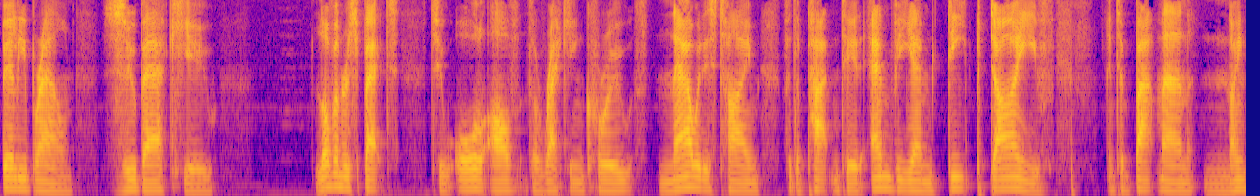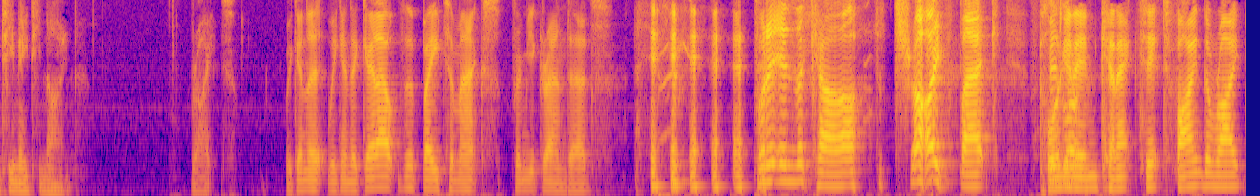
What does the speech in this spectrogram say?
Billy Brown, Zubair Q, Love and respect to all of the wrecking crew. Now it is time for the patented MVM deep dive into Batman 1989. right. We're gonna we're gonna get out the Betamax from your granddad's. Put it in the car. Drive back. Plug it in, connect it, find the right,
